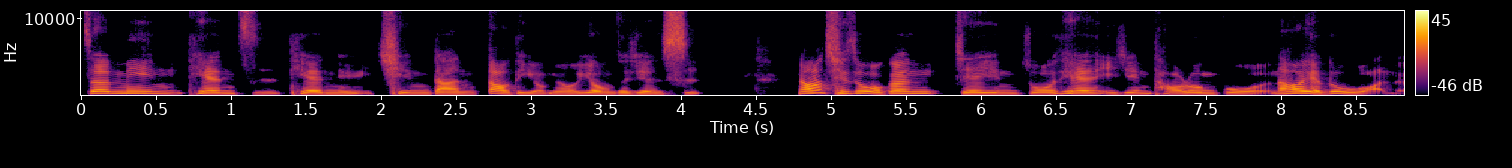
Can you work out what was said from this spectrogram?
真命天子天女清单到底有没有用这件事。然后其实我跟杰莹昨天已经讨论过，然后也录完了，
